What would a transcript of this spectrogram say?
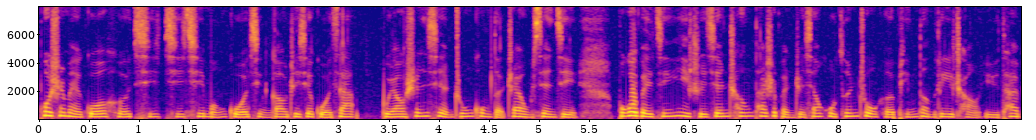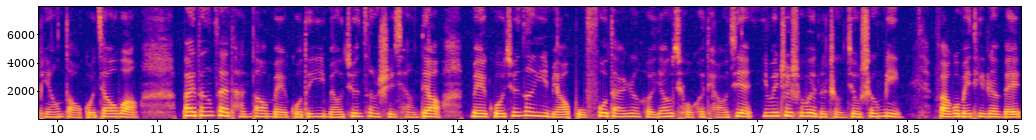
迫使美国和其及其盟国警告这些国家。不要深陷中共的债务陷阱。不过，北京一直坚称，它是本着相互尊重和平等的立场与太平洋岛国交往。拜登在谈到美国的疫苗捐赠时强调，美国捐赠疫苗不附带任何要求和条件，因为这是为了拯救生命。法国媒体认为，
